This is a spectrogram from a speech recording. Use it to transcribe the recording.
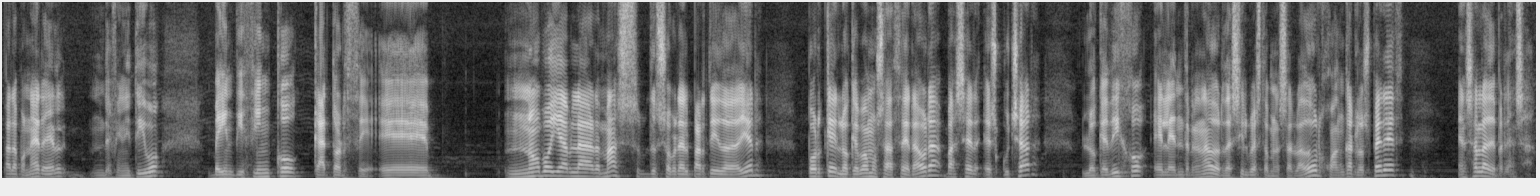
para poner el definitivo 25-14. Eh, no voy a hablar más sobre el partido de ayer, porque lo que vamos a hacer ahora va a ser escuchar lo que dijo el entrenador de Silvestre en Salvador, Juan Carlos Pérez, en sala de prensa.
